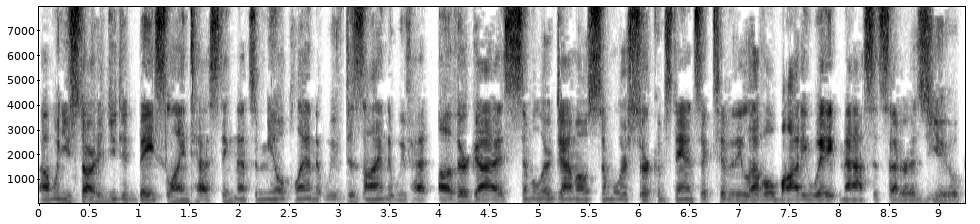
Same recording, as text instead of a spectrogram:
Uh, when you started, you did baseline testing. That's a meal plan that we've designed that we've had other guys, similar demo, similar circumstance, activity level, body weight, mass, etc. as you.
